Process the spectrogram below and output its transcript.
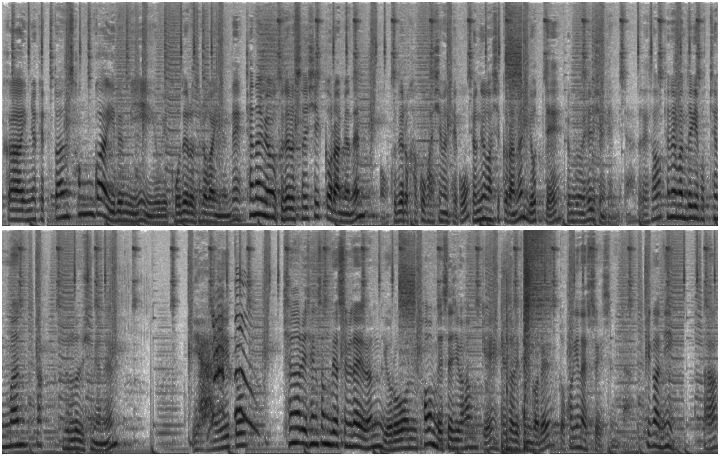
아까 입력했던 성과 이름이 여기 그대로 들어가 있는데 채널명을 그대로 쓰실 거라면은 어, 그대로 갖고 가시면 되고 변경하실 거라면 요때 변경을 해주시면 됩니다. 그래서 채널 만들기 버튼만 딱 눌러주시면은 이야 이또 채널이 생성되었습니다. 이런 이런 서원 메시지와 함께 개설이 된 거를 또 확인할 수 있습니다. 시간이 딱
